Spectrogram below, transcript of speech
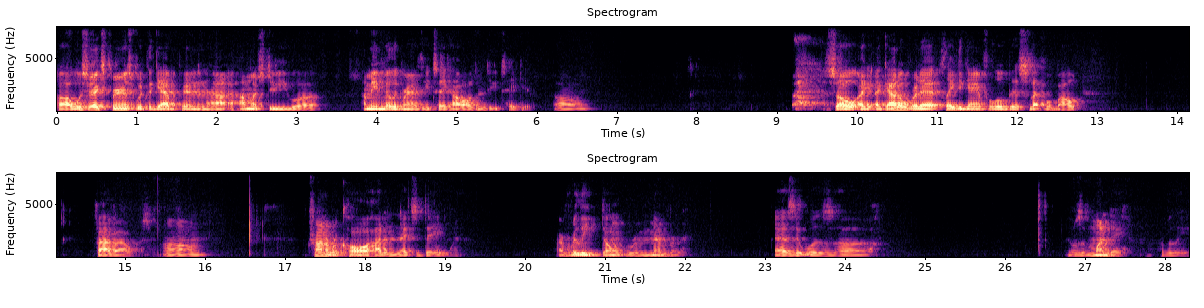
uh, what's your experience with the gabapentin and how how much do you uh, how many milligrams do you take? How often do you take it? Um, so I, I got over that, played the game for a little bit, slept for about five hours. Um, trying to recall how the next day went. I really don't remember, as it was uh, it was a Monday, I believe.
